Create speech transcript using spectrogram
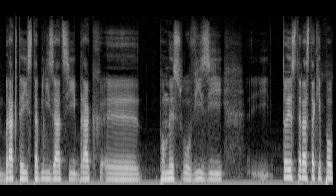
brak tej stabilizacji, brak y, pomysłu, wizji, to jest teraz takie po,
